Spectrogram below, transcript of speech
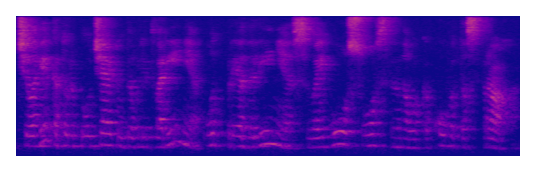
человек, который получает удовлетворение от преодоления своего собственного какого-то страха.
